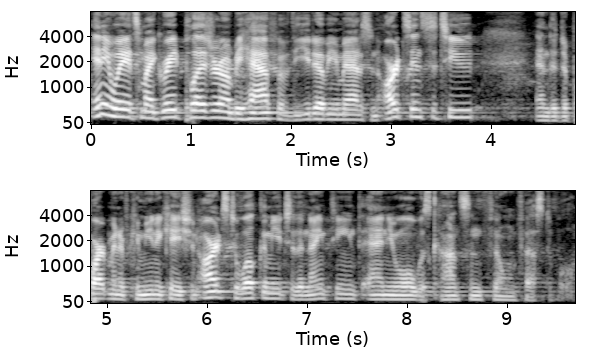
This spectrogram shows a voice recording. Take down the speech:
anyway, it's my great pleasure on behalf of the UW Madison Arts Institute and the Department of Communication Arts to welcome you to the 19th Annual Wisconsin Film Festival.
